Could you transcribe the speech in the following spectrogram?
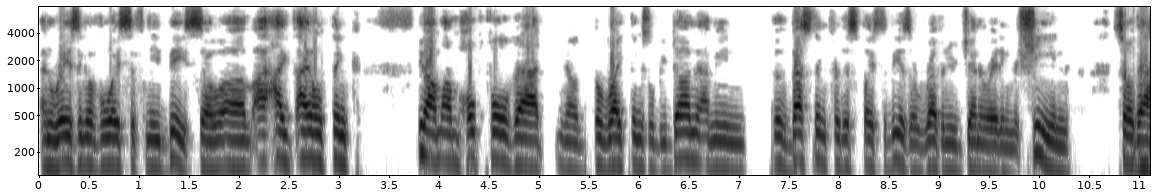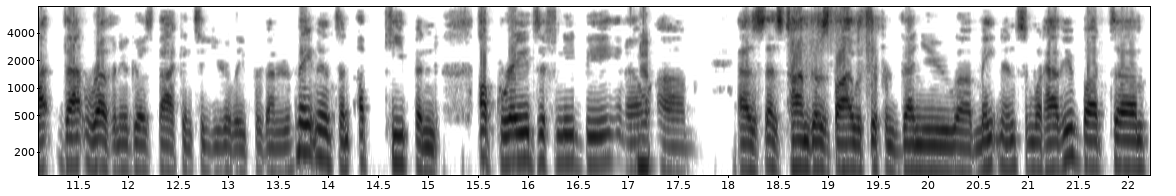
and raising a voice if need be. So, um, I, I don't think, you know, I'm, I'm hopeful that, you know, the right things will be done. I mean, the best thing for this place to be is a revenue generating machine so that that revenue goes back into yearly preventative maintenance and upkeep and upgrades if need be, you know, yep. um, as, as time goes by with different venue uh, maintenance and what have you. But, um,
